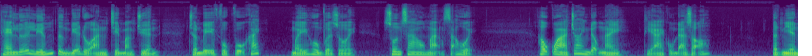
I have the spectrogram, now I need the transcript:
thè lưỡi liếm từng đĩa đồ ăn trên băng truyền, chuẩn bị phục vụ khách mấy hôm vừa rồi, xôn xao mạng xã hội. Hậu quả cho hành động này thì ai cũng đã rõ. Tất nhiên,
